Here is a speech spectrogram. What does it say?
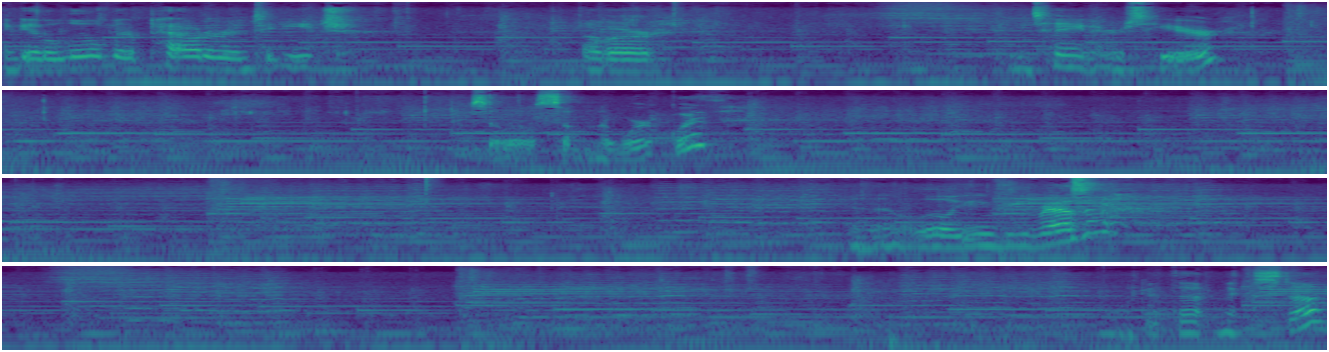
and get a little bit of powder into each of our containers here. It's a little something to work with. And then a little UV resin. get that mixed up.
